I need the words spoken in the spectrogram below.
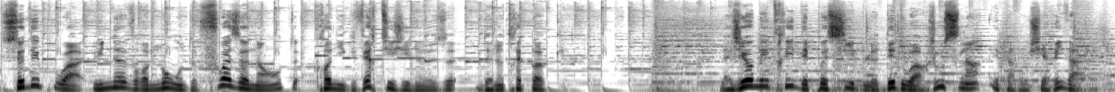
se déploie une œuvre monde foisonnante, chronique vertigineuse de notre époque. La géométrie des possibles d'Édouard Jousselin est parue chez Rivage.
